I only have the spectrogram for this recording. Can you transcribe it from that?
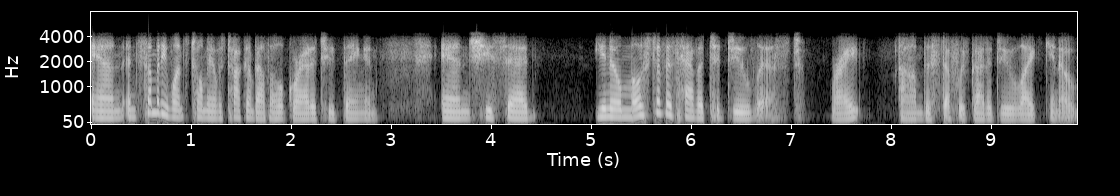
And and somebody once told me I was talking about the whole gratitude thing and and she said, you know, most of us have a to-do list, right? um, the stuff we've got to do, like you know,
